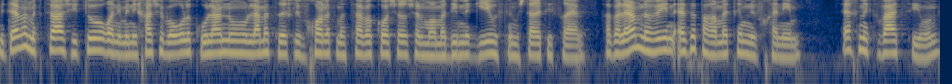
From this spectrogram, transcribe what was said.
מטבע מקצוע השיטור, אני מניחה שברור לכולנו למה צריך לבחון את מצב הכושר של מועמדים לגיוס למשטרת ישראל. אבל היום נבין איזה פרמטרים נבחנים, איך נקבע הציון,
